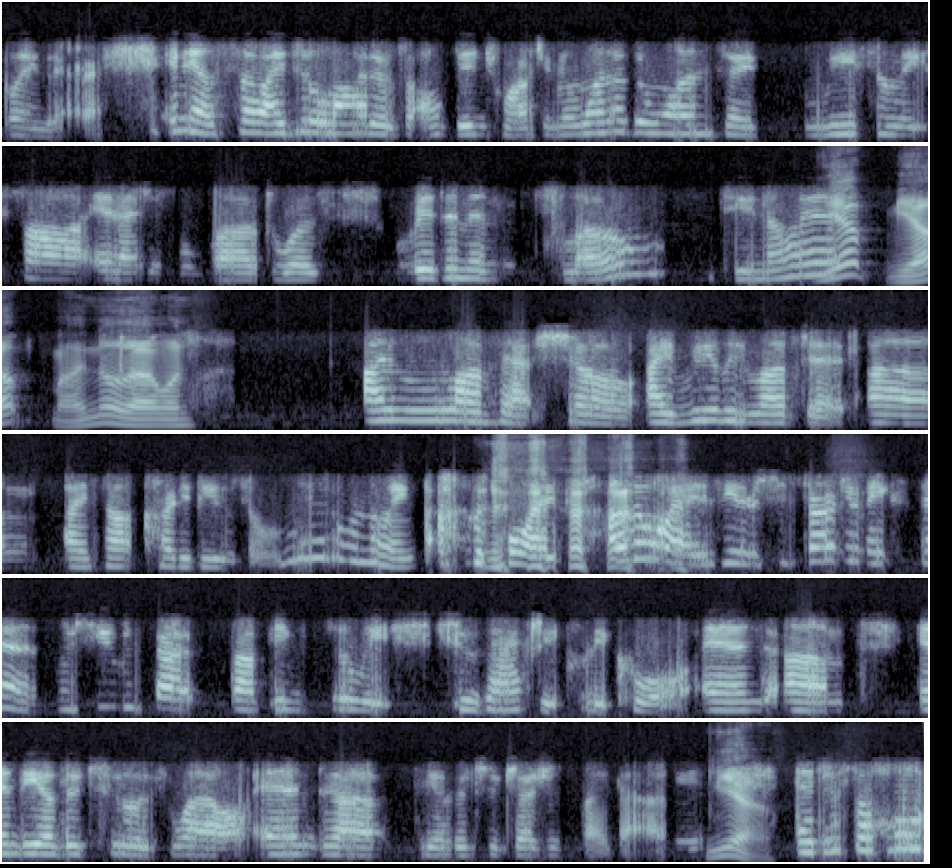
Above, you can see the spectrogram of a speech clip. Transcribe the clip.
going there. And yeah, so I do a lot of all binge watching. And one of the ones I recently saw and I just loved was Rhythm and Flow. Do you know it? Yep, yep. I know that one. I love that show. I really loved it. Um, I thought Cardi B was a little annoying. otherwise, otherwise, you know, she started to make sense when she was start, about being silly. She was actually pretty cool, and um, and the other two as well, and uh, the other two judges by that. I mean, Yeah. and just the whole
